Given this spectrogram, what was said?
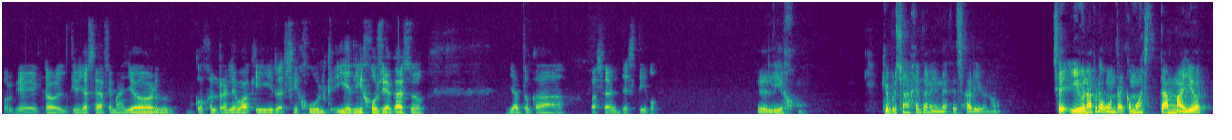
Porque, claro, el tío ya se hace mayor, coge el relevo aquí, si Hulk y el hijo, si acaso, ya toca pasar el testigo. El hijo. Qué personaje tan innecesario, ¿no? y una pregunta, ¿cómo es tan mayor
